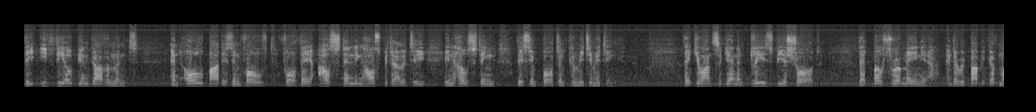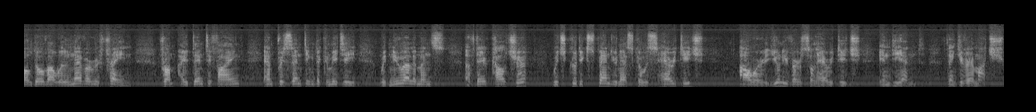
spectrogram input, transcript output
the Ethiopian government and all bodies involved for their outstanding hospitality in hosting this important committee meeting. Thank you once again, and please be assured that both Romania and the Republic of Moldova will never refrain from identifying and presenting the committee with new elements of their culture which could expand UNESCO's heritage, our universal heritage in the end. Thank you very much.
